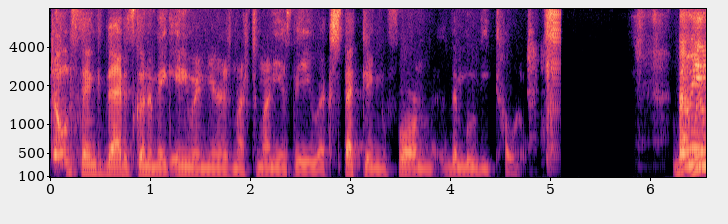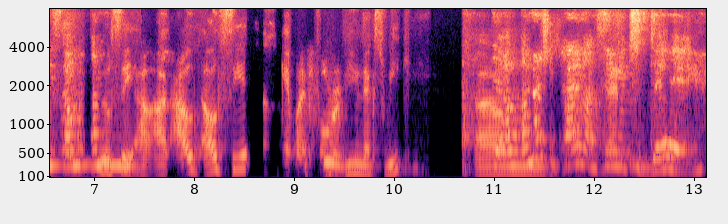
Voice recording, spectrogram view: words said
don't think that it's going to make anywhere near as much money as they were expecting from the movie total. But I mean, we'll see. I'm, I'm, we'll see. I'll, I'll, I'll see it. I'll get my full review next week. Um, yeah, I'm, I'm, actually planning on seeing it today.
